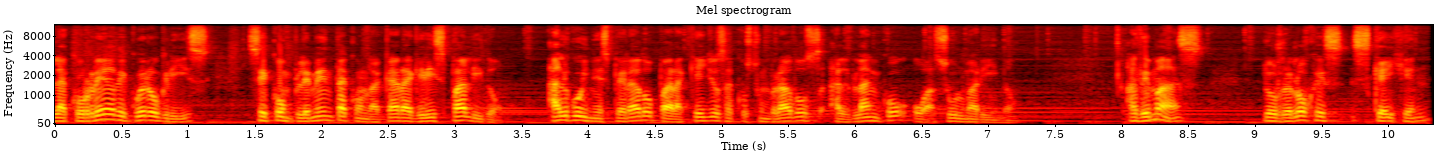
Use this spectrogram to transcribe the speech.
La correa de cuero gris se complementa con la cara gris pálido, algo inesperado para aquellos acostumbrados al blanco o azul marino. Además, los relojes Skeigen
